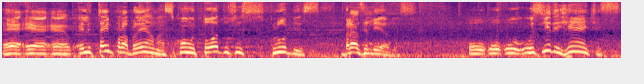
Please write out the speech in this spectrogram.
é, é, é, ele tem problemas com todos os clubes brasileiros. O- o- o- os dirigentes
